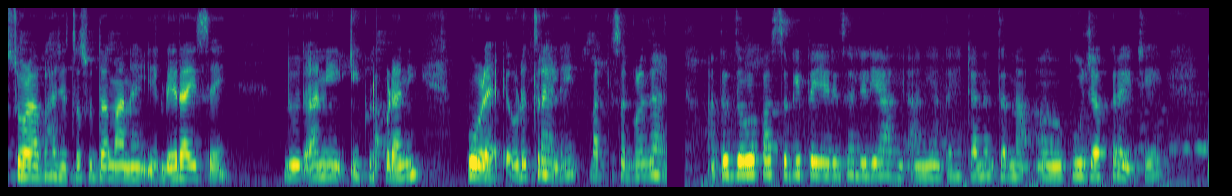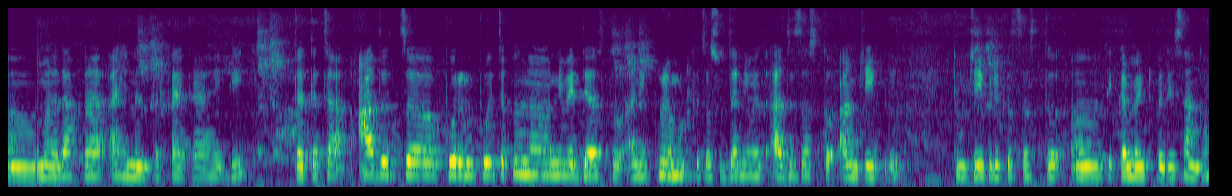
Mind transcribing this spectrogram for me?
सोळा भाज्याचा सुद्धा मान आहे. इकडे राईस आहे दूध आणि इकडं आणि पोळ्या एवढंच राहिले बाकी सगळं झालं. आता जवळपास सगळी तयारी झालेली आहे आणि आता ह्याच्यानंतर ना पूजा करायची आहे. मला दाखवणार आहे नंतर काय काय आहे ती. तर त्याचा आजच पुरणपोळीचा पण निवेद्य नैवेद्य असतो आणि फळमुटक्याचा सुद्धा नैवेद्य आजच असतो आमच्या इकडे. तुमच्या इकडे कसं असतं ते कमेंटमध्ये सांगा.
